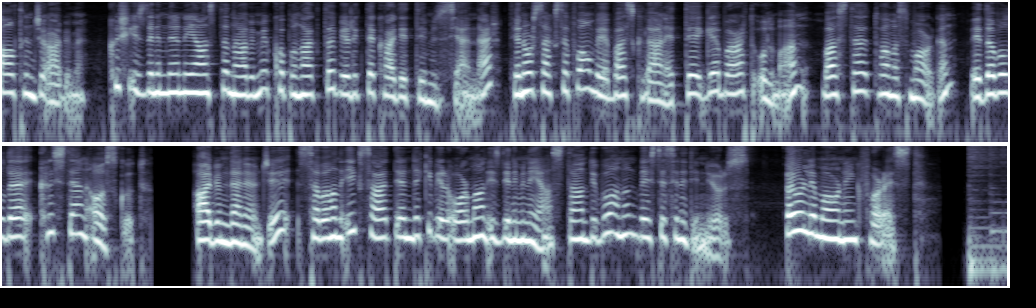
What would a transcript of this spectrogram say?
6. albümü. Kış izlenimlerini yansıtan albümü Kopenhag'da birlikte kaydettiği müzisyenler, tenor saksafon ve bas klarnette Gebhard Ullmann, basta Thomas Morgan ve davulda Christian Osgood. Albümden önce sabahın ilk saatlerindeki bir orman izlenimini yansıtan Dubois'ın bestesini dinliyoruz. Early Morning Forest. Early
